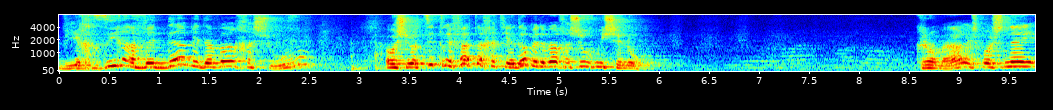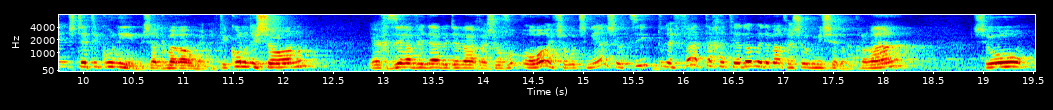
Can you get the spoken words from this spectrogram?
ויחזיר אבדה בדבר חשוב, או שיוציא טרפה תחת ידו בדבר חשוב משלו. כלומר, יש פה שני, שתי תיקונים שהגמרא אומרת. תיקון ראשון, יחזיר אבידה בדבר חשוב, או אפשרות שנייה, שיוציא טרפה תחת ידו בדבר חשוב משלו. כלומר, שהוא,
